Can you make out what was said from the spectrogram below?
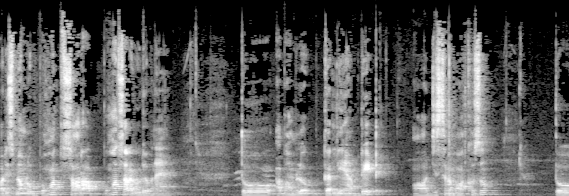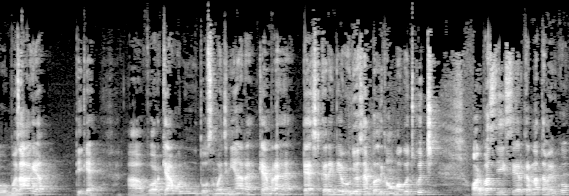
और इसमें हम लोग बहुत सारा बहुत सारा वीडियो बनाया है। तो अब हम लोग कर लिए हैं अपडेट और जिससे मैं बहुत खुश हूँ तो मज़ा आ गया। ठीक है? अब और क्या बोलूँ तो समझ नहीं आ रहा है। कैमरा है टेस्ट करेंगे वीडियो सैंपल दिखाऊँगा कुछ कुछ और बस यही शेयर करना था मेरे को।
